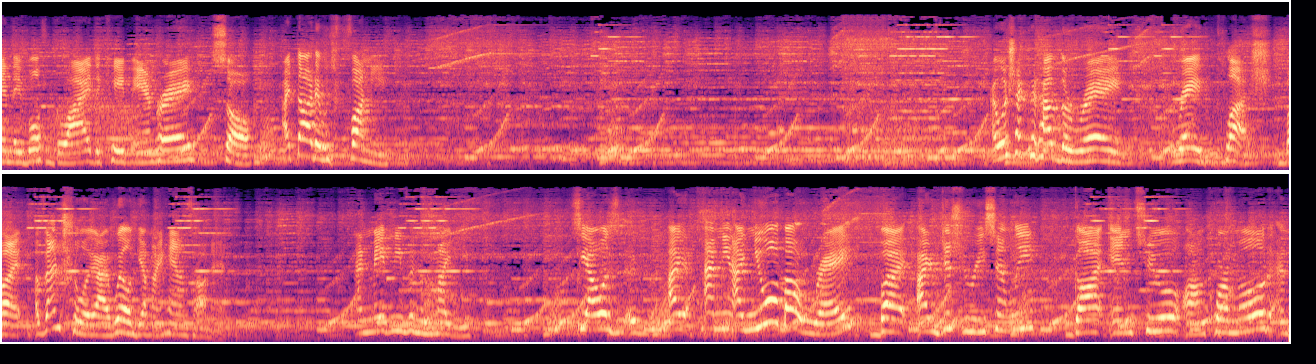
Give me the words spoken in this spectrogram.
and they both glide, the cape and Ray. So I thought it was funny. I wish I could have the Ray Ray plush, but eventually I will get my hands on it. And maybe even Mighty. See, I was I I mean, I knew about Ray, but I just recently got into Encore mode and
